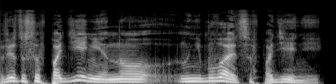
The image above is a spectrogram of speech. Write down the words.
это совпадение, но ну, не бывает совпадений.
